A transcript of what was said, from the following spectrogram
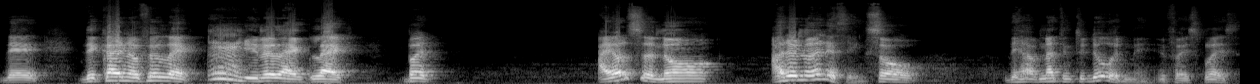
they, they kind of feel like, mm, you know, like, like. But I also know I don't know anything, so they have nothing to do with me in first place.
